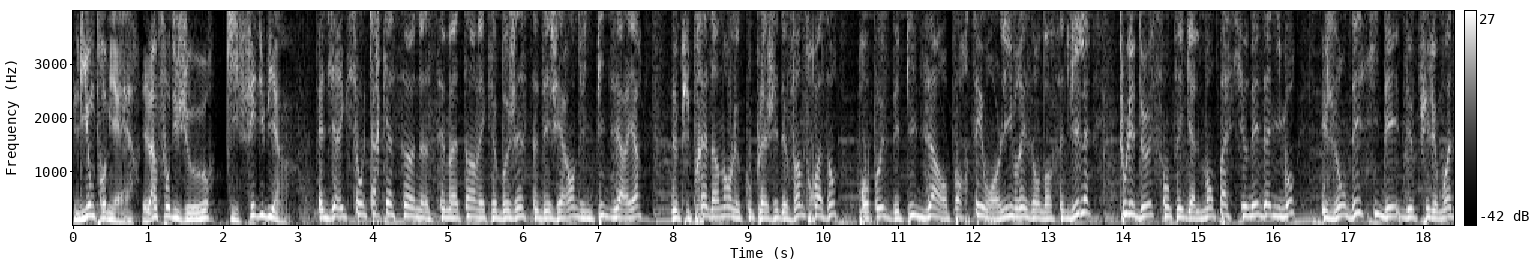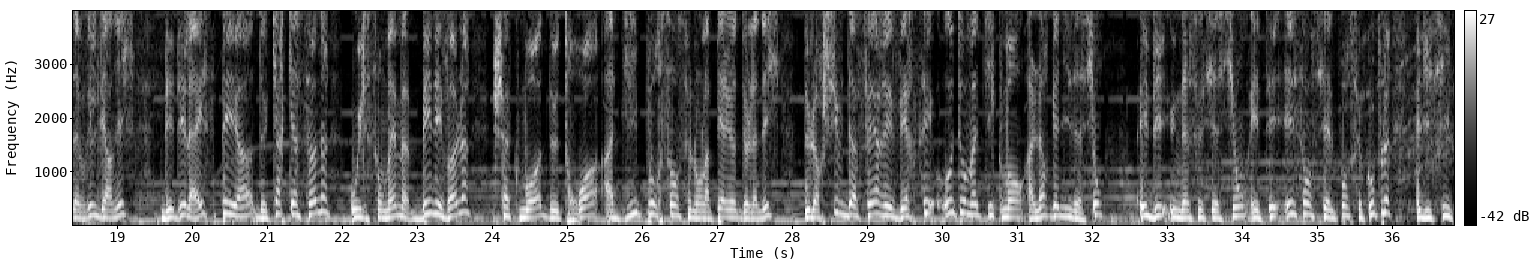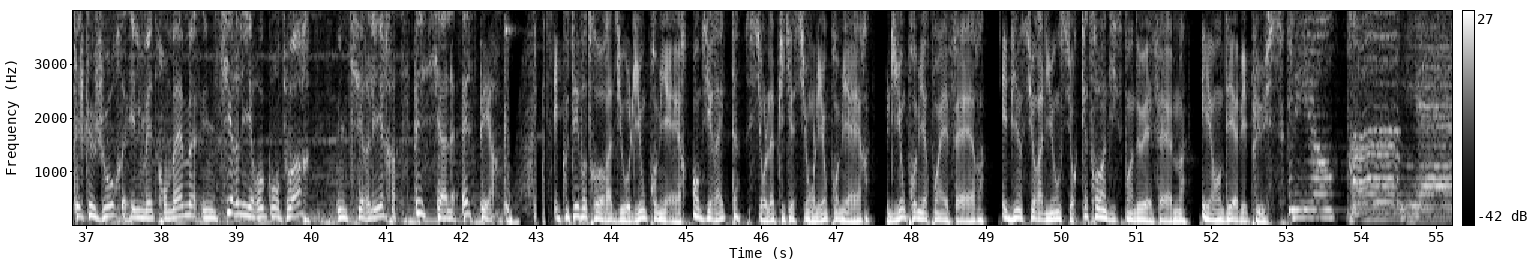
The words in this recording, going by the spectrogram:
Lyon Première, l'info du jour qui fait du bien. Et direction Carcassonne ce matin avec le beau geste des gérants d'une pizzeria. Depuis près d'un an, le couple âgé de 23 ans propose des pizzas emportées ou en livraison dans cette ville. Tous les deux sont également passionnés d'animaux. Ils ont décidé depuis le mois d'avril dernier d'aider la SPA de Carcassonne où ils sont même bénévoles. Chaque mois de 3 à 10% selon la période de l'année de leur chiffre d'affaires est versé automatiquement à l'organisation. Aider une association était essentiel pour ce couple et d'ici quelques jours, ils mettront même une tirelire au comptoir, une tirelire spéciale SPA. Écoutez votre radio Lyon Première en direct sur l'application Lyon Première, lyonpremière.fr et bien sûr à Lyon sur 90.2 FM et en DAB+. Lyon Première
